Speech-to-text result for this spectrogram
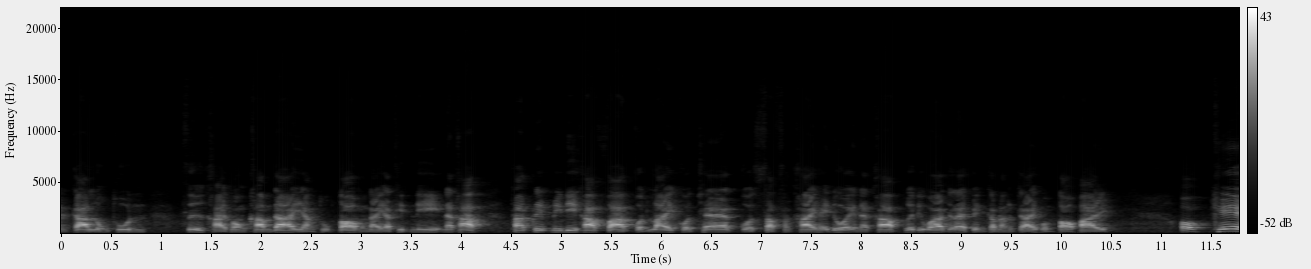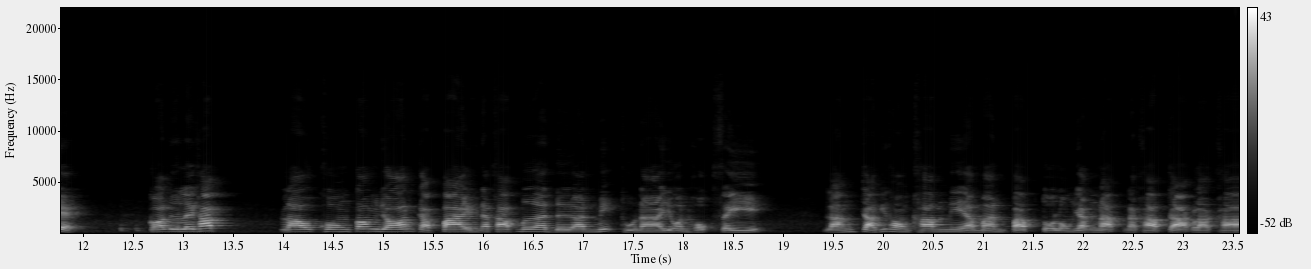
นการลงทุนซื้อขายทองคำได้อย่างถูกต้องในอาทิตย์นี้นะครับ ถ้าคลิปนี้ดีครับ ฝากกดไลค์กดแชร์ กด Subscribe ให้ด้วยนะครับ เพื่อที่ว่าจะได้เป็นกำลังใจให้ผมต่อไป โอเค ก่อนอื่นเลยครับ เราคงต้องย้อนกลับไปนะครับ เมื่อเดือนมิถุนายน 64หลังจากที่ทองคำเนี่ยมันปรับตัวลงอย่างหนักนะครับ จากราคา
